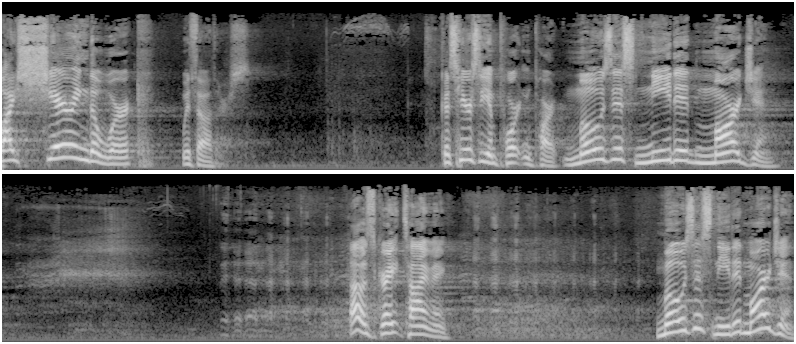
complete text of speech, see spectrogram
by sharing the work with others. Because here's the important part Moses needed margin. That was great timing. Moses needed margin.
